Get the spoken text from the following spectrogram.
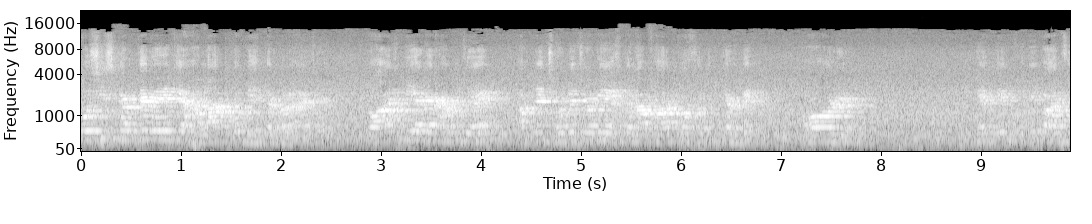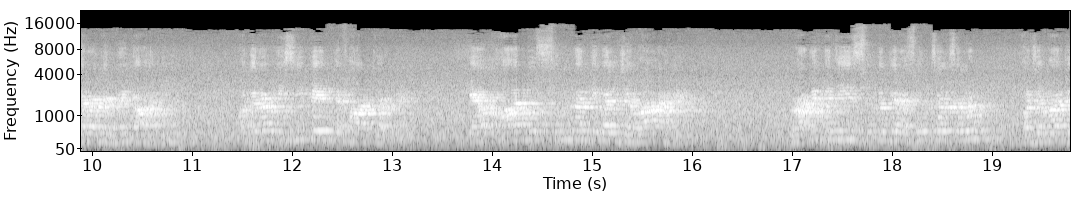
کوشش کرتے رہے کہ حالات کو بہتر بنایا جائے۔ تو آج بھی اگر ہم جو ہے اپنے چھوٹے چھوٹے اختلافات کو ختم کر دیں اور لیکن خود ہی بات ذرا کرنے کا عادی اگر ہم اسی پہ اتفاق کر لیں کہ ہم آج سنت والجماع ہیں۔ قرآن مجید سنت رسول صلی اللہ علیہ وسلم اور جماعت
